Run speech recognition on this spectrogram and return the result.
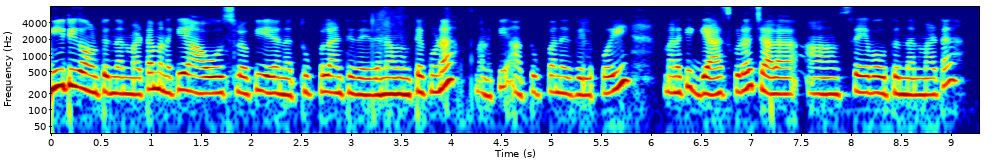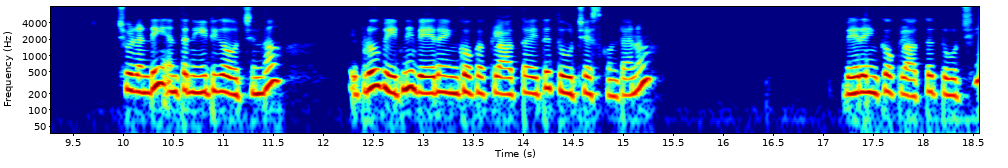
నీట్గా ఉంటుందన్నమాట. మనకి ఆ ఓస్లోకి ఏదైనా తుప్పు లాంటిది ఏదైనా ఉంటే కూడా మనకి ఆ తుప్పు అనేది వెళ్ళిపోయి మనకి గ్యాస్ కూడా చాలా సేవ్ అవుతుందన్నమాట. చూడండి ఎంత నీట్గా వచ్చిందో. ఇప్పుడు వీటిని వేరే ఇంకొక క్లాత్తో అయితే తూడ్చేసుకుంటాను. వేరే ఇంకో క్లాత్తో తూడ్చి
